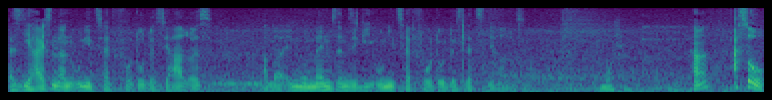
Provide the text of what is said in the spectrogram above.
Also die heißen dann UNICEF-Foto des Jahres, aber im Moment sind sie die UNICEF-Foto des letzten Jahres. Mosche. Ha? Ach so.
